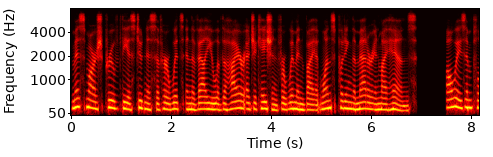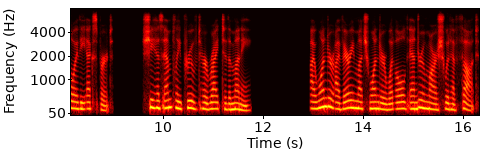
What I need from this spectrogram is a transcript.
Miss Marsh proved the astuteness of her wits and the value of the higher education for women by at once putting the matter in my hands. Always employ the expert. She has amply proved her right to the money. I wonder I very much wonder what old Andrew Marsh would have thought.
